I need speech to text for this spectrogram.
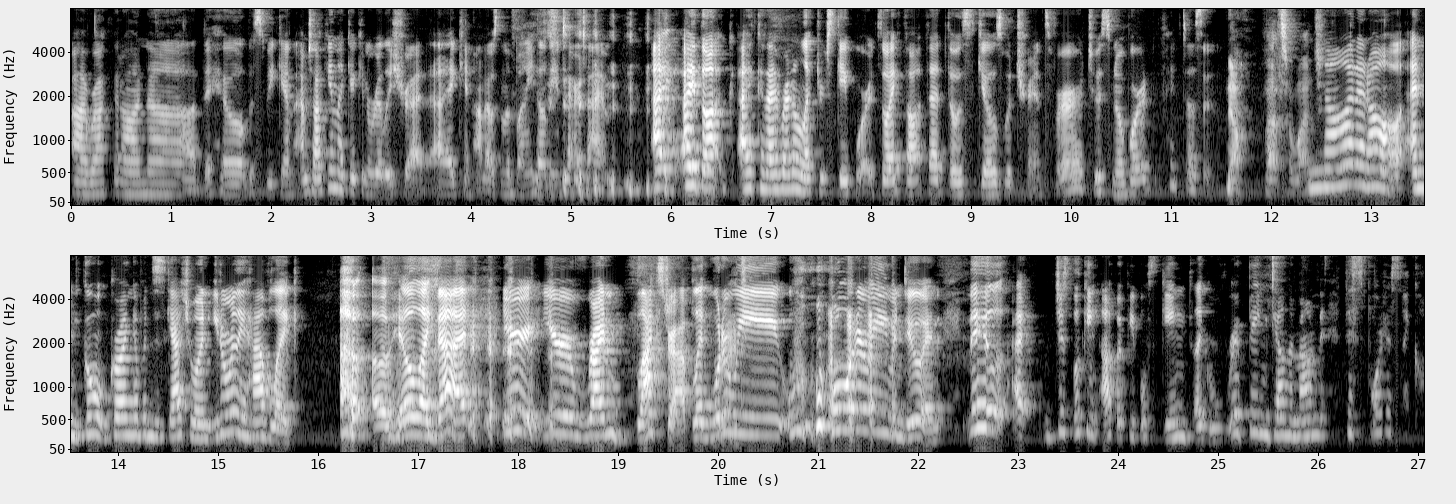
I rocked it on uh, the hill this weekend. I'm talking like I can really shred. I cannot. I was on the bunny hill the entire time. I, I thought I because I ride an electric skateboard, so I thought that those skills would transfer to a snowboard. It doesn't. No, not so much. Not at all. And go, growing up in Saskatchewan, you don't really have like a, a hill like that. You're you're riding Blackstrap. Like what are we? What are we even doing? The hill. I, just looking up at people skiing, like ripping down the mountain. This sport is psychotic.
